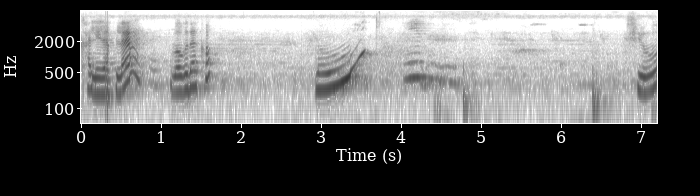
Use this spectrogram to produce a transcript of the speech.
खाली लपलाय? बघू दाखव. शिव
